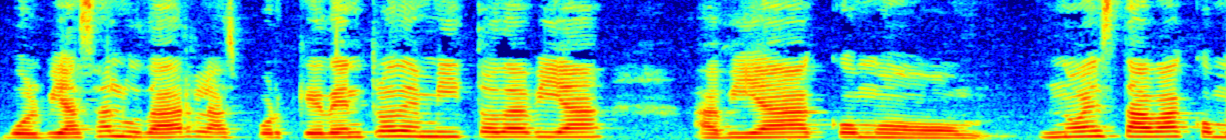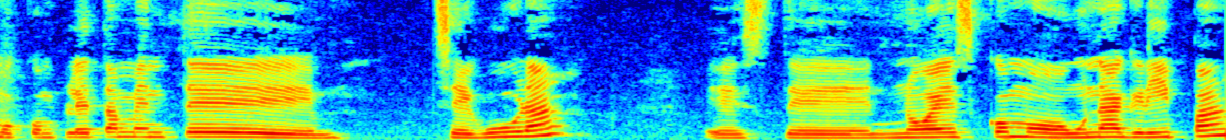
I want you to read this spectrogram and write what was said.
volví a saludarlas, porque dentro de mí todavía había como, no estaba como completamente segura, este, no es como una gripa,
